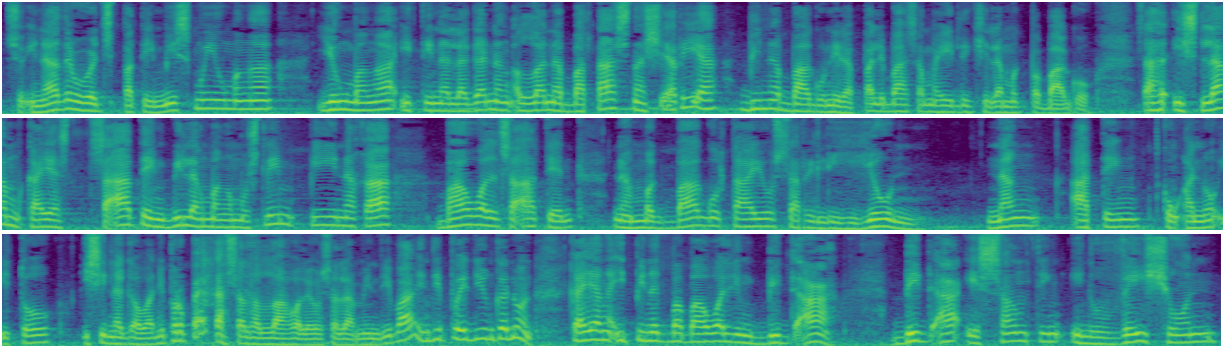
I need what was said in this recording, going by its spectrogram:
So in other words, pati mismo yung mga yung mga itinalaga ng Allah na batas na Sharia, binabago nila. Palibasa mahilig sila magpabago. Sa Islam, kaya sa ating bilang mga Muslim, pinaka bawal sa atin na magbago tayo sa relihiyon ng ating kung ano ito isinagawa ni propeta sallallahu alaihi wasallam. Hindi ba? Hindi pwede yung ganun. Kaya nga ipinagbabawal yung bid'ah bid'ah is something innovation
